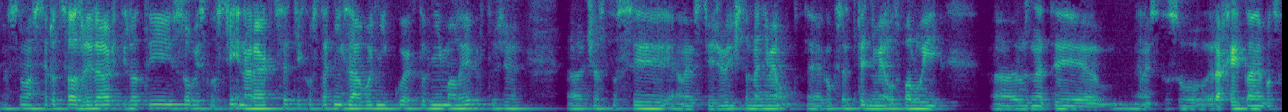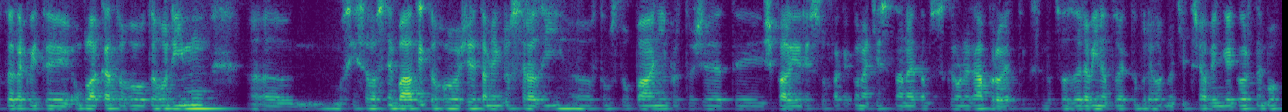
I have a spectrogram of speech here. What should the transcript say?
Já jsem vlastně docela zvědavý v této souvislosti i na reakce těch ostatních závodníků, jak to vnímali, protože eh, často si, já nevím, stěžují, když tam na něm, jako před, před nimi odpalují různé ty, já nevím, to jsou rachejtle, nebo co to je takový ty oblaka toho, toho dýmu, uh, musí se vlastně bát i toho, že tam někdo srazí v tom stoupání, protože ty špalíry jsou fakt jako natěsnané, tam se skoro nedá projet, tak jsem docela zvědavý na to, jak to bude hodnotit třeba Vingegord nebo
